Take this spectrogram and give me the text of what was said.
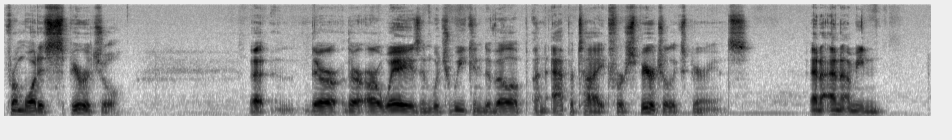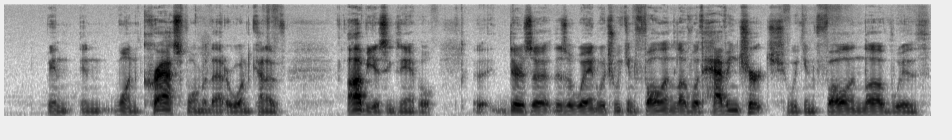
from what is spiritual, that there there are ways in which we can develop an appetite for spiritual experience, and and I mean, in in one crass form of that, or one kind of obvious example, there's a there's a way in which we can fall in love with having church. We can fall in love with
